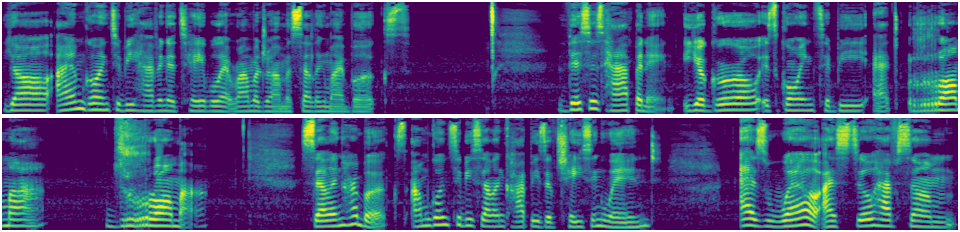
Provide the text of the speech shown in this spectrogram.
Y'all, I am going to be having a table at Roma Drama selling my books. This is happening. Your girl is going to be at Roma Drama selling her books. I'm going to be selling copies of Chasing Wind as well. I still have some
